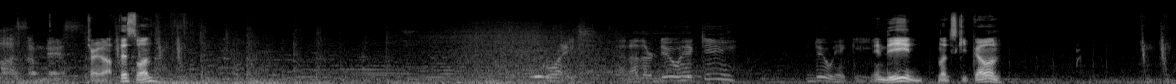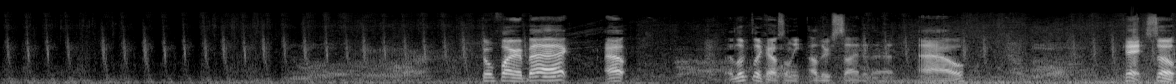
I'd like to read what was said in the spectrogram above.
awesomeness. Turn off this one. Great. Another doohickey? Doohickey. Indeed. Let's keep going. Don't fire back. Out. It looked like I was on the other side of that. Ow. Okay, so...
